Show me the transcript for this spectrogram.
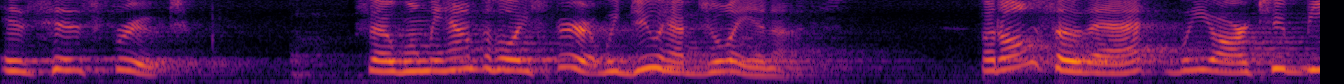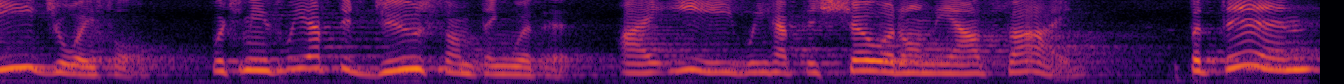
is his fruit. So when we have the Holy Spirit, we do have joy in us. But also that we are to be joyful, which means we have to do something with it, i.e., we have to show it on the outside. But then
